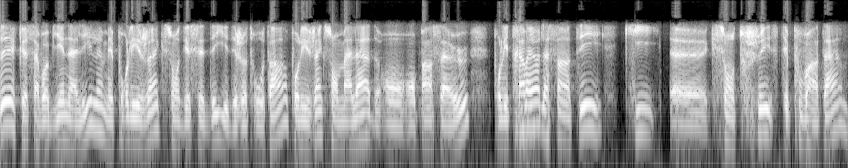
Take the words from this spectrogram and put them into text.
dire que ça va bien aller, là, mais pour les gens qui sont décédés, il est déjà trop tard. Pour les gens qui sont malades, on, on pense à eux. Pour les travailleurs de la santé qui, euh, qui sont touchés, c'est épouvantable.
